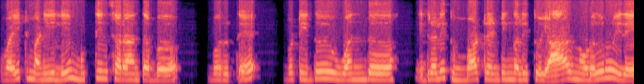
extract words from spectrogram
ವೈಟ್ ಮಣಿಲಿ ಮುತ್ತಿನ ಸರ ಅಂತ ಬರುತ್ತೆ. ಬಟ್ ಇದು ಒಂದು, ಇದ್ರಲ್ಲಿ ತುಂಬಾ ಟ್ರೆಂಡಿಂಗ್ ಅಲ್ಲಿ ಇತ್ತು. ಯಾರು ನೋಡಿದ್ರು ಇದೇ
